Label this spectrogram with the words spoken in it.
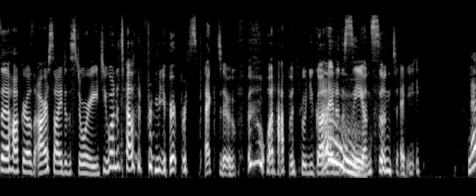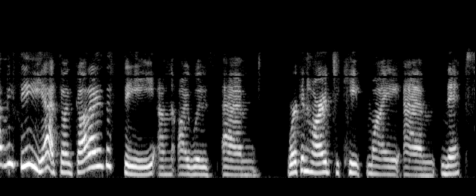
the hot girls our side of the story. Do you want to tell it from your perspective? What happened when you got out of the sea Oh. on Sunday? Let me see. Yeah, so I got out of the sea and I was um working hard to keep my um nips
